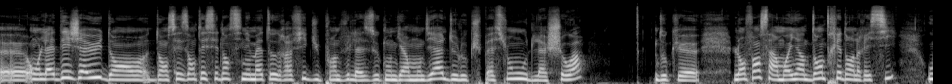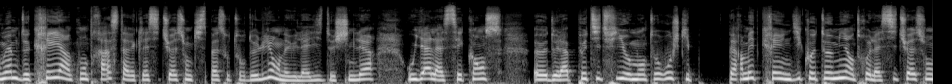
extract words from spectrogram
Euh, on l'a déjà eu dans, dans ses antécédents cinématographiques du point de vue de la Seconde Guerre mondiale, de l'occupation ou de la Shoah. Donc euh, l'enfant, c'est un moyen d'entrer dans le récit ou même de créer un contraste avec la situation qui se passe autour de lui. On a eu la liste de Schindler où il y a la séquence euh, de la petite fille au manteau rouge qui permet de créer une dichotomie entre la situation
